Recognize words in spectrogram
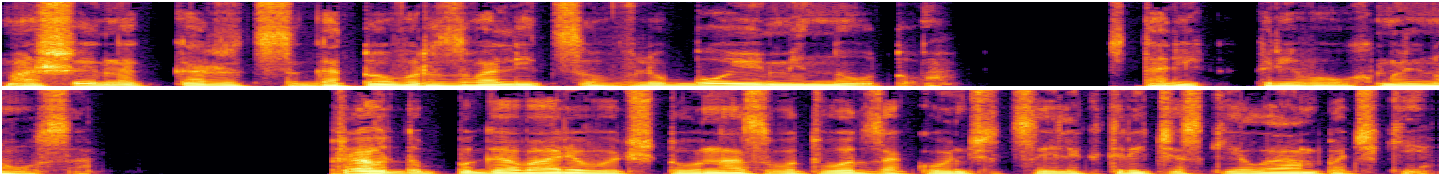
Машина, кажется, готова развалиться в любую минуту. Старик криво ухмыльнулся. Правда, поговаривают, что у нас вот-вот закончатся электрические лампочки.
